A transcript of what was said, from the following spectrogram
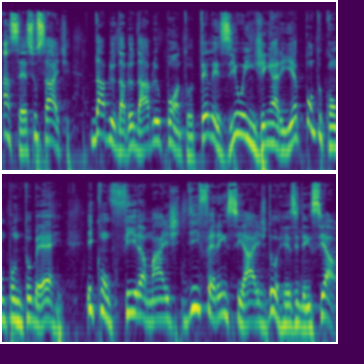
Acesse o site www.telesioengenharia.com.br e confira mais diferenciais do residencial.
